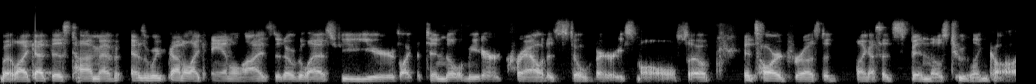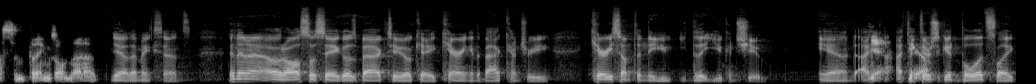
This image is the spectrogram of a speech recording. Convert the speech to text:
But like at this time, as we've kind of like analyzed it over the last few years, like the 10 millimeter crowd is still very small. So it's hard for us to, like I said, spend those tooling costs and things on that. Yeah, that makes sense. And then I would also say it goes back to okay, carrying in the backcountry, carry something that you that you can shoot. And I Yeah, I think yeah. there's good bullets like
